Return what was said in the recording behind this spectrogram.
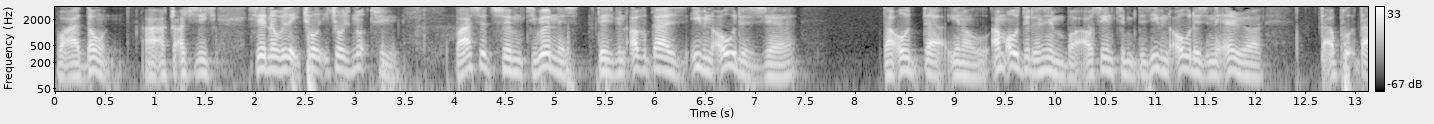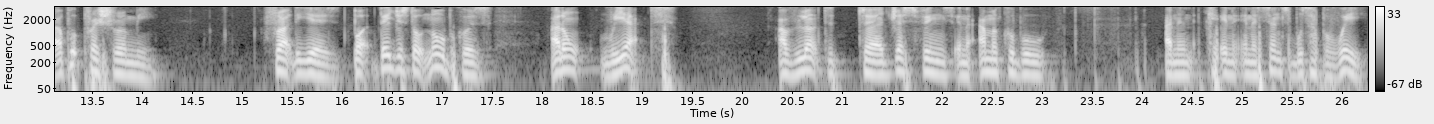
but I don't. I, I, I said no, he chose, he chose not to. But I said to him, to be honest, there's been other guys, even olders, yeah, that old that you know, I'm older than him, but I was saying to him, there's even olders in the area that I put that I put pressure on me throughout the years, but they just don't know because I don't react. I've learned to, to address things in an amicable and in, in in a sensible type of way.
